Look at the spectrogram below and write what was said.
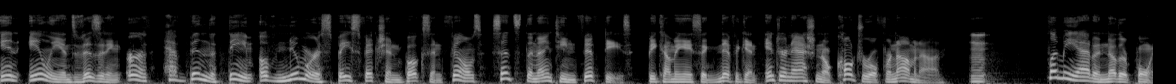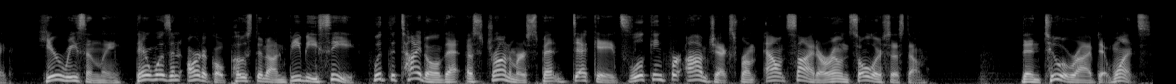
and aliens visiting Earth have been the theme of numerous space fiction books and films since the 1950s, becoming a significant international cultural phenomenon. Mm. Let me add another point. Here recently, there was an article posted on BBC with the title that astronomers spent decades looking for objects from outside our own solar system. Then two arrived at once.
